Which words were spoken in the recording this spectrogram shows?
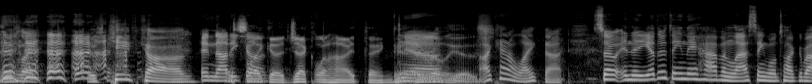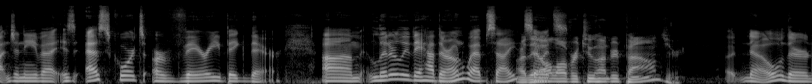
It's Keith Kong and naughty It's Kong. like a Jekyll and Hyde thing. Yeah, it really is. I kind of like that. So, and the other thing they have, and last thing we'll talk about in Geneva is escorts are very big there. Um, literally, they have their own website. Are they so all it's- over 200 pounds? Or Uh, no, they're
